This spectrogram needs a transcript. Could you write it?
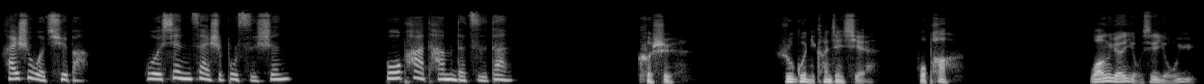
还是我去吧，我现在是不死身，不怕他们的子弹。可是，如果你看见血，我怕。”王源有些犹豫。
